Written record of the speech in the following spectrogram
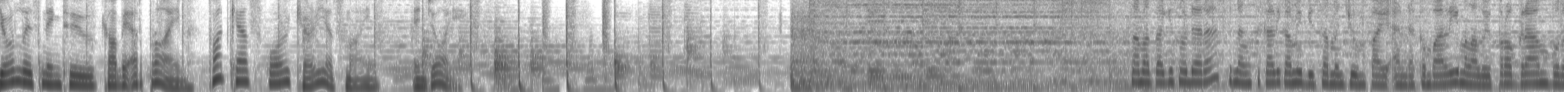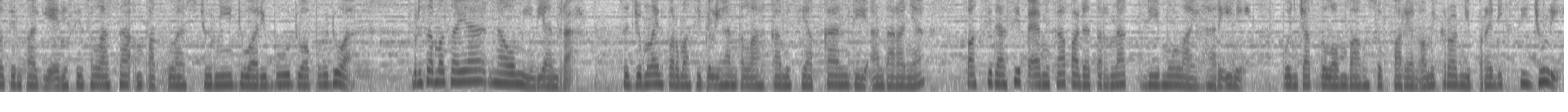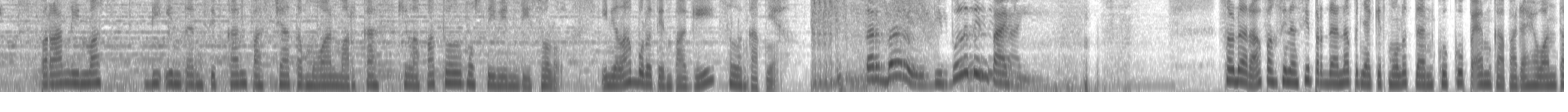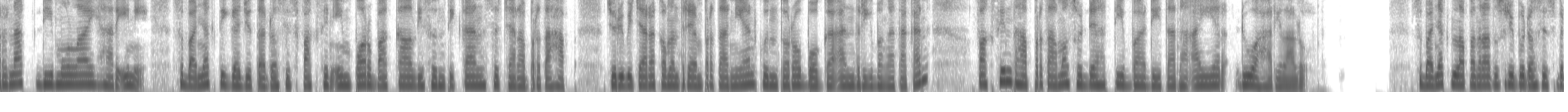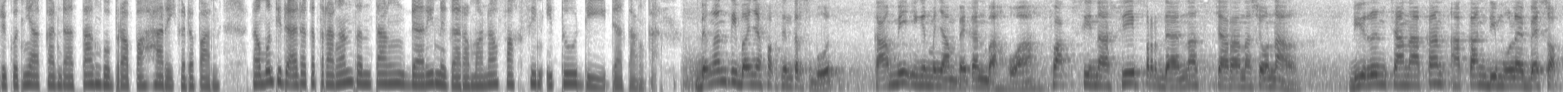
You're listening to KBR Prime, podcast for curious mind. Enjoy. Selamat pagi saudara, senang sekali kami bisa menjumpai Anda kembali melalui program Buletin Pagi edisi Selasa 14 Juni 2022. Bersama saya Naomi Liandra. Sejumlah informasi pilihan telah kami siapkan di antaranya vaksinasi PMK pada ternak dimulai hari ini. Puncak gelombang subvarian Omikron diprediksi Juli. Peran Linmas diintensifkan pasca temuan markas Khilafatul Muslimin di Solo. Inilah Buletin Pagi selengkapnya. Terbaru di Buletin Pagi. Saudara, vaksinasi perdana penyakit mulut dan kuku PMK pada hewan ternak dimulai hari ini. Sebanyak 3 juta dosis vaksin impor bakal disuntikan secara bertahap. Juru bicara Kementerian Pertanian Kuntoro Boga Andri mengatakan, vaksin tahap pertama sudah tiba di tanah air dua hari lalu. Sebanyak 800 ribu dosis berikutnya akan datang beberapa hari ke depan. Namun tidak ada keterangan tentang dari negara mana vaksin itu didatangkan. Dengan tibanya vaksin tersebut, kami ingin menyampaikan bahwa vaksinasi perdana secara nasional direncanakan akan dimulai besok,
